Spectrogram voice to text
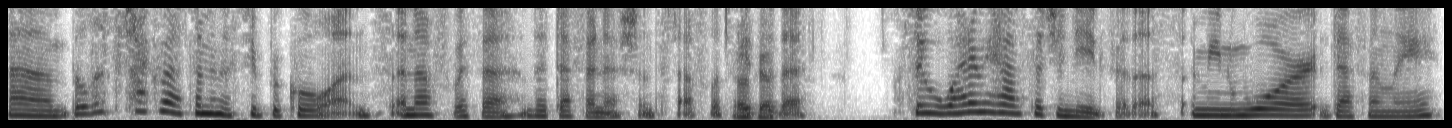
Um, but let's talk about some of the super cool ones. Enough with the, the definition stuff. Let's get Okay. to the. So why do we have such a need for this? I mean, war, definitely.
